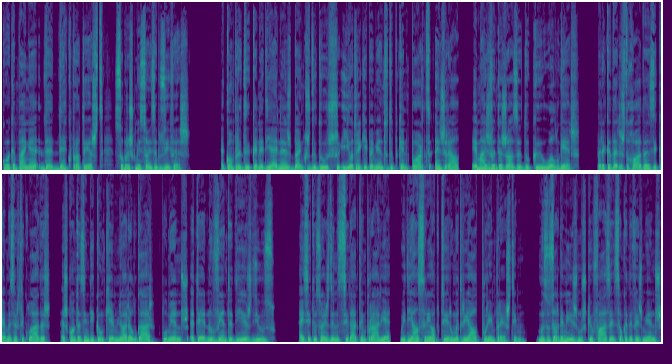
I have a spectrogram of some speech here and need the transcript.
com a campanha da DECO Proteste sobre as comissões abusivas. A compra de canadianas, bancos de duche e outro equipamento de pequeno porte, em geral, é mais vantajosa do que o aluguer. Para cadeiras de rodas e camas articuladas, as contas indicam que é melhor alugar, pelo menos até 90 dias de uso. Em situações de necessidade temporária, o ideal seria obter o material por empréstimo. Mas os organismos que o fazem são cada vez menos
